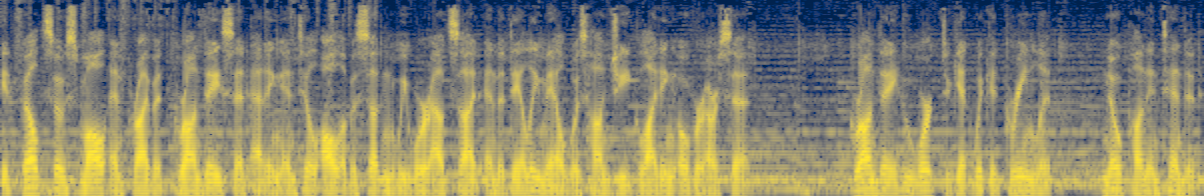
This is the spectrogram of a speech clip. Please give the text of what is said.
It felt so small and private Grande said adding until all of a sudden we were outside and the Daily Mail was hang gliding over our set. Grande who worked to get Wicked greenlit, no pun intended,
